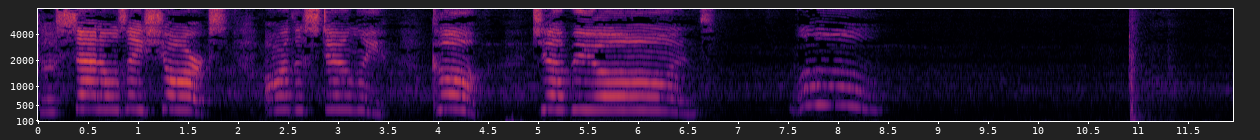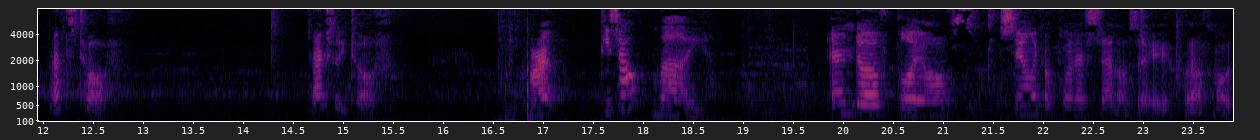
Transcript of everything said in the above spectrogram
The San Jose Sharks are the Stanley Cup champions. Woo! That's tough. It's actually tough. Alright, peace out. Bye. End of playoffs. Stanley Cup winner San Jose. Playoff mode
